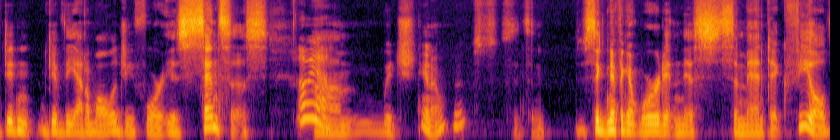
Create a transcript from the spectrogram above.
didn't give the etymology for is census, oh yeah um, which, you know, it's it's a significant word in this semantic field.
